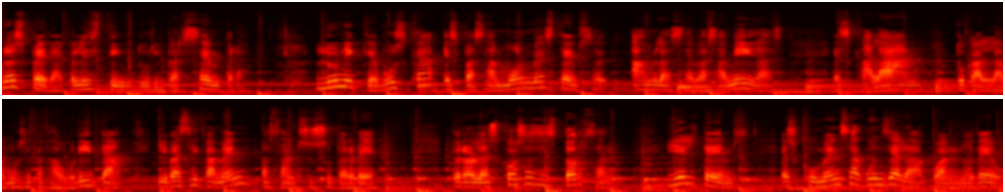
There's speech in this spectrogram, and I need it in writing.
no espera que l'estiu duri per sempre. L'únic que busca és passar molt més temps amb les seves amigues, escalant, tocant la música favorita i bàsicament passant-s'ho superbé. Però les coses es torcen i el temps es comença a congelar quan no deu,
